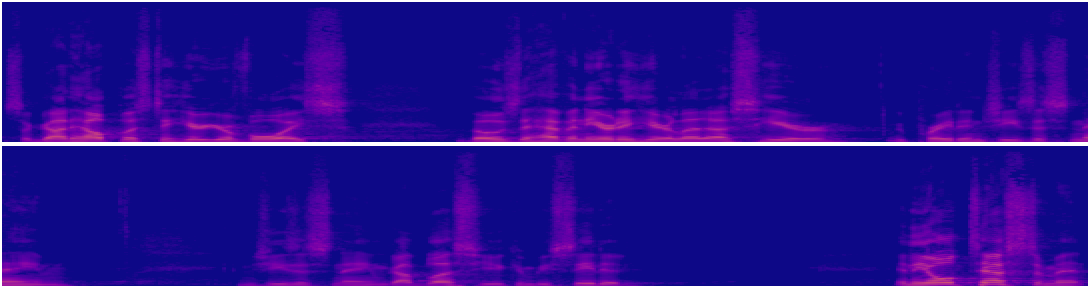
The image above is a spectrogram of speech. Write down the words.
So, God, help us to hear your voice. Those that have an ear to hear, let us hear. We prayed in Jesus' name. In Jesus' name. God bless you. You can be seated. In the Old Testament,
